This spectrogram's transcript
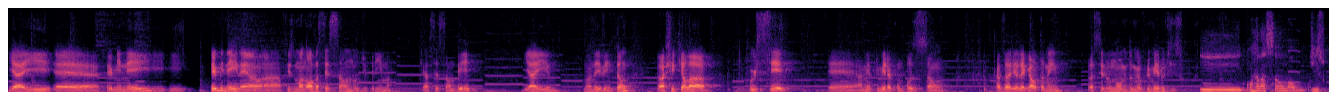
E aí é, terminei e, e, terminei, né? A, a, fiz uma nova sessão no de prima, que é a sessão B. E aí mandei ver. Então eu achei que ela, por ser é, a minha primeira composição, casaria legal também para ser o nome do meu primeiro disco. E com relação ao disco,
